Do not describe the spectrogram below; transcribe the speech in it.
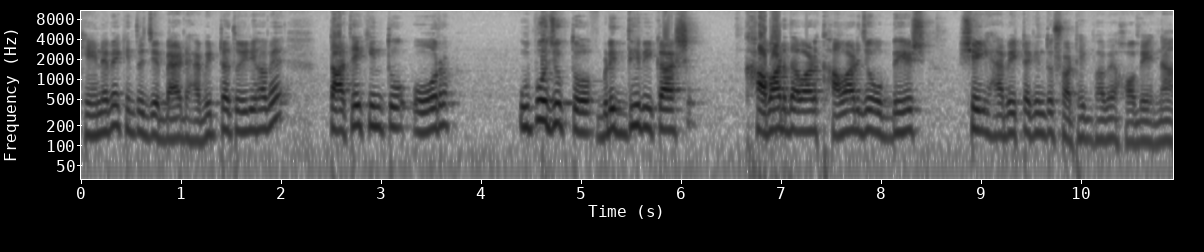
খেয়ে নেবে, কিন্তু যে ব্যাড হ্যাবিটটা তৈরি হবে, তাতে কিন্তু ওর উপযুক্ত বৃদ্ধি বিকাশ, খাবার দাবার, খাওয়ার যে অভ্যেস, সেই হ্যাবিটটা কিন্তু সঠিকভাবে হবে না।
